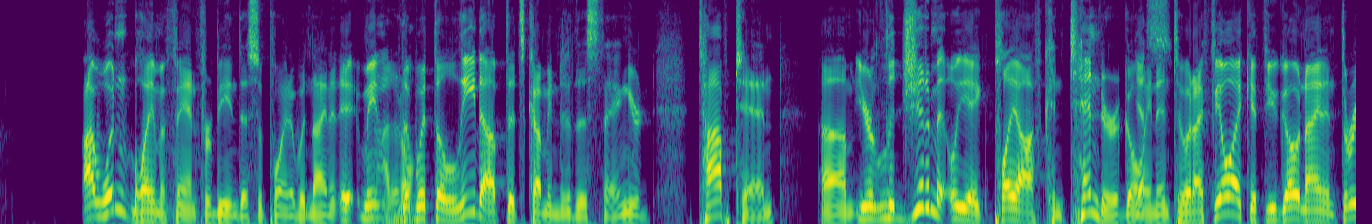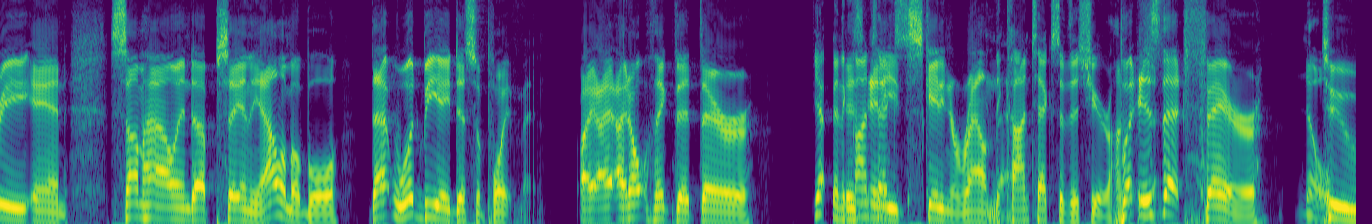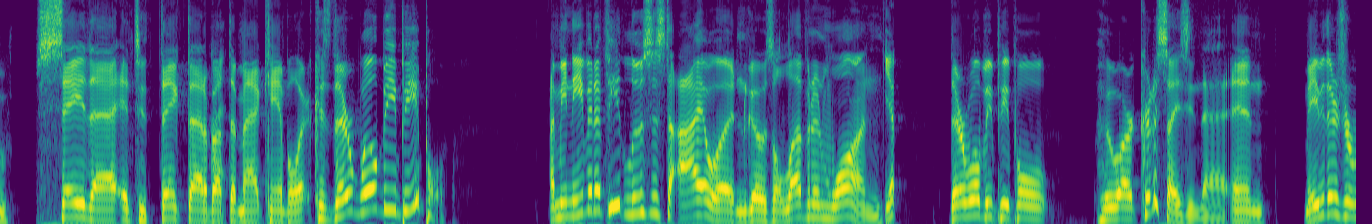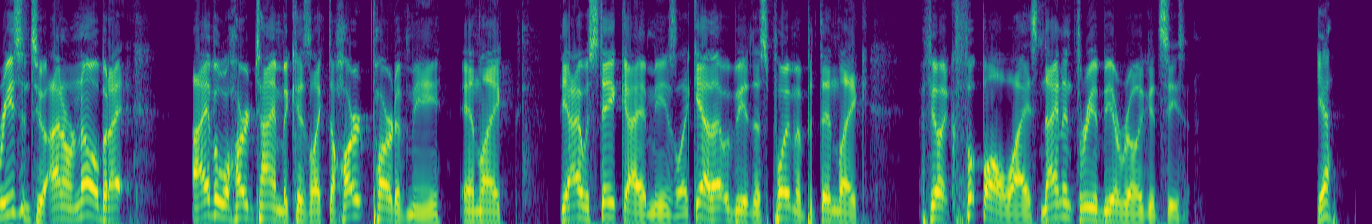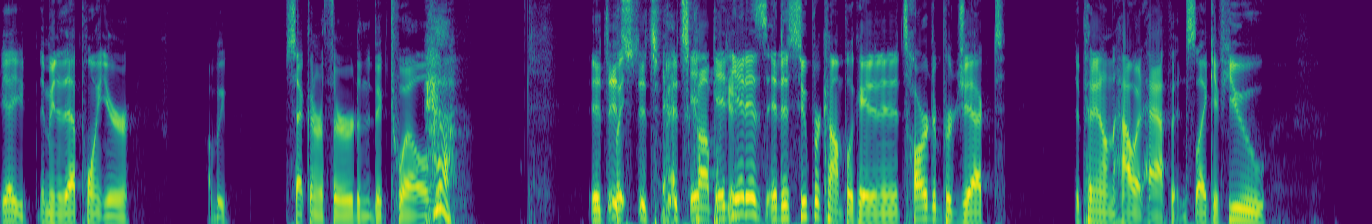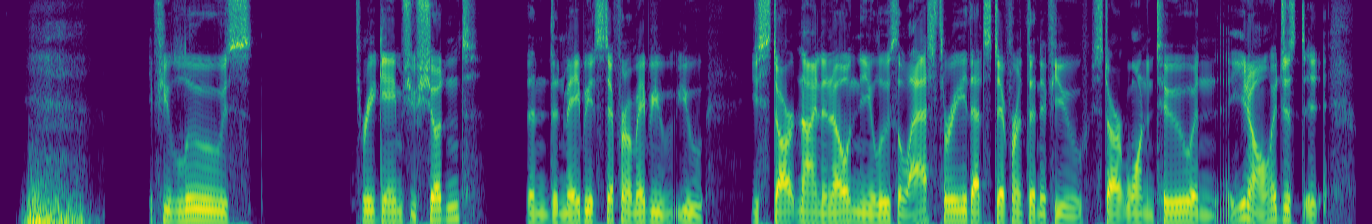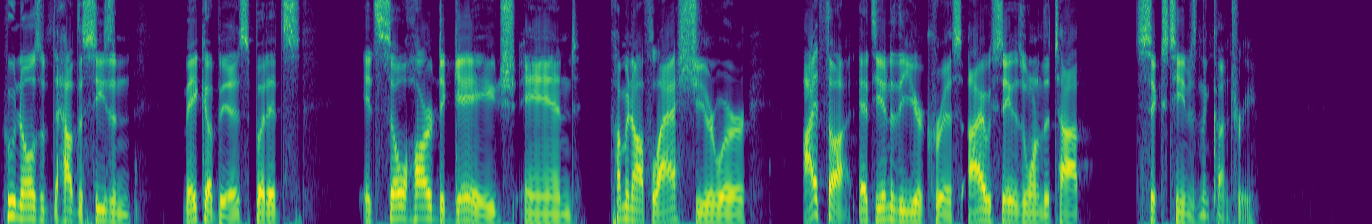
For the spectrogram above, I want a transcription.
I wouldn't blame a fan for being disappointed with nine. I mean, the, with the lead up that's coming to this thing, you're top ten. Um, you're legitimately a playoff contender going Yes. into it. I feel like if you go nine and three and somehow end up say in the Alamo Bowl, that would be a disappointment. I, I, I don't think that there Yep. In the is any context, skating around in the context of this year, 100%. but is that fair? no? to say that and to think that about the Matt Campbell because there will be people. I mean, even if he loses to Iowa and goes eleven and one, Yep. there will be people who are criticizing that, and maybe there's a reason to. I don't know, but I I have a hard time because like the heart part of me and like the Iowa State guy in me is like, yeah, that would be a disappointment, but then like I feel like football wise, nine and three would be a really good season. Yeah. Yeah. You, I mean, at that point, you're probably second or third in the Big Twelve. Yeah. It's it's it's it's It- it- complicated. it is. It is super complicated, and it's hard to project depending on how it happens. Like if you if you lose three games you shouldn't, then then maybe it's different. Or maybe you you, you start nine and zero and you lose the last three. That's different than if you start one and two. And you know, it just it, who knows how the season makeup is, but it's it's so hard to gauge. And coming off last year, where I thought at the end of the year, Chris, Iowa State was one of the top six teams in the country,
